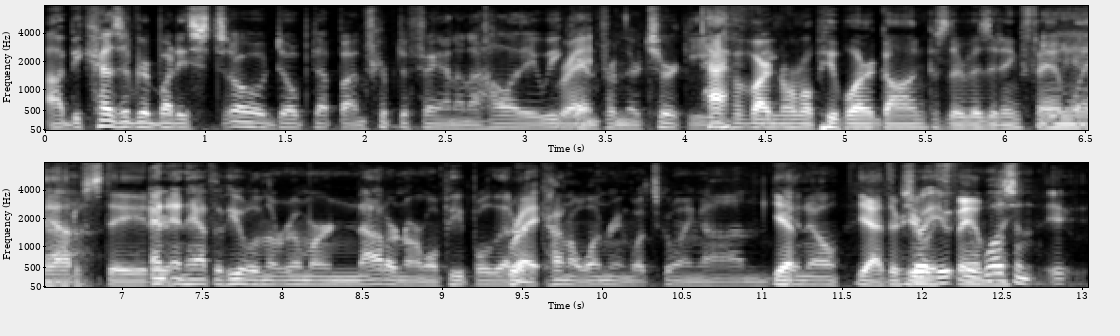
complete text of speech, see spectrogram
Uh, because everybody's so doped up on tryptophan on a holiday weekend Right. from their turkey. Half of our normal people are gone because they're visiting family Yeah. out of state. and, or- and half the people in the room are not our normal people that are kind of wondering what's going on. Yep. You know, Yeah, they're So here with it, family. It wasn't. It,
